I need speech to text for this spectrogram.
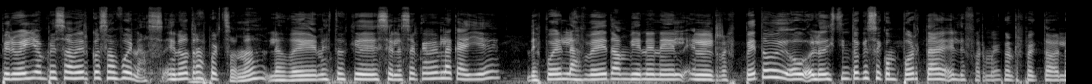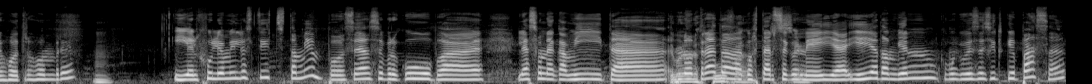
Pero ella empieza a ver cosas buenas en otras personas. Las ve en estos que se le acercan en la calle. Después las ve también en el, en el respeto o, lo distinto que se comporta el deforme con respecto a los otros hombres. Mm. Y el Julio Milo Stitch también, pues, o sea, se preocupa, le hace una camita, no trata estufa, de acostarse sí. con ella. Y ella también, como que empieza a decir, ¿qué pasa?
